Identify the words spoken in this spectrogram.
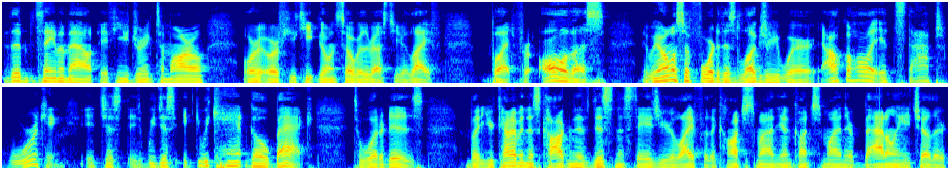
the same amount if you drink tomorrow or, or if you keep going sober the rest of your life. But for all of us, we're almost afforded this luxury where alcohol it stops working. It just it, we just it, we can't go back to what it is. But you're kind of in this cognitive dissonance stage of your life where the conscious mind and the unconscious mind they're battling each other.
